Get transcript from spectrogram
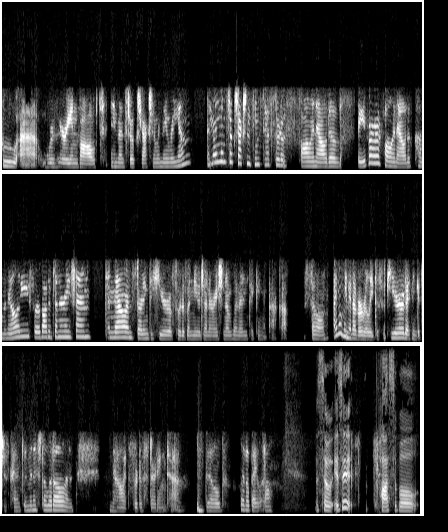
who uh, were very involved in menstrual extraction when they were young. And then menstrual extraction seems to have sort of fallen out of favor, fallen out of commonality for about a generation. And now I'm starting to hear of sort of a new generation of women picking it back up. So I don't think it ever really disappeared. I think it just kind of diminished a little. And now it's sort of starting to build little by little. So is it possible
